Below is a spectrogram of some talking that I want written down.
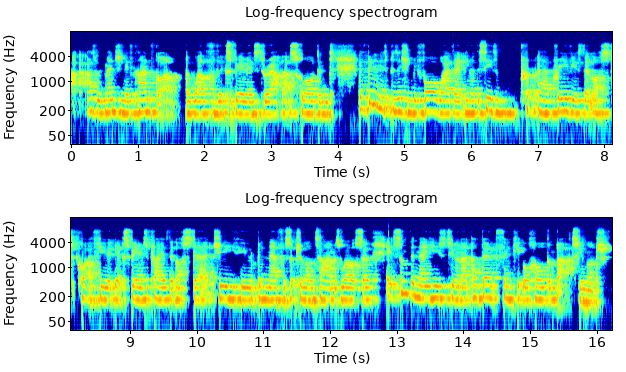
as we've mentioned, they've kind of got a wealth of experience throughout that squad, and they've been in this position before where they you know the season uh, previous they lost quite a few experienced players. They lost uh, Ji, who had been there for such a long time as well. So it's something they're used to, and I, I don't think it will hold them back too much.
